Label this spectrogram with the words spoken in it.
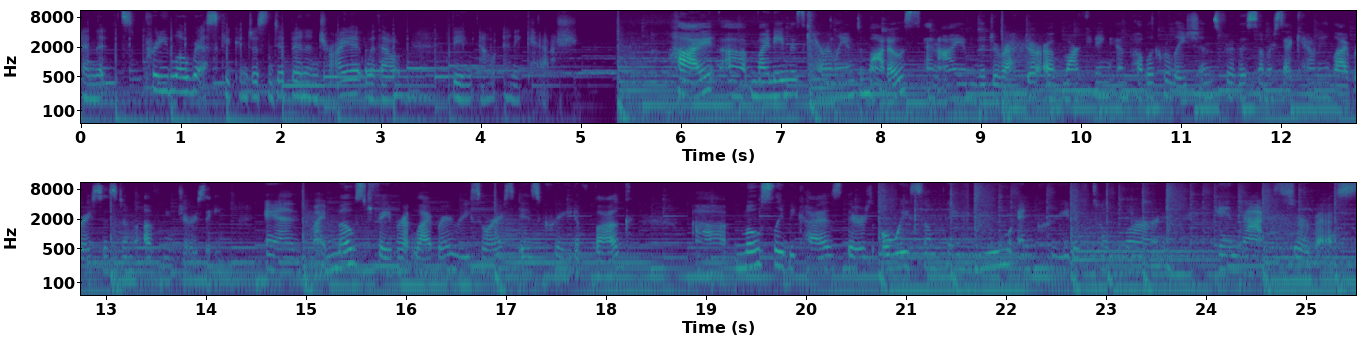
and that's pretty low risk. You can just dip in and try it without being out any cash. Hi, uh, my name is Carol D'Amatos, and I am the Director of Marketing and Public Relations for the Somerset County Library System of New Jersey. And my most favorite library resource is Creative Bug, uh, mostly because there's always something new and creative to learn in that service.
